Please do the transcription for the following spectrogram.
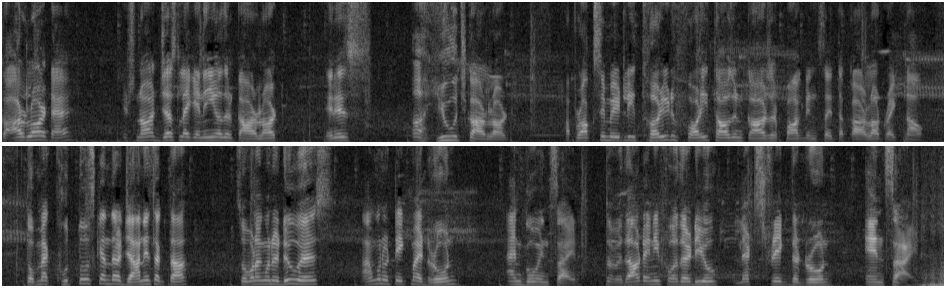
कार लॉट है। It's not just like any other car lot it is a huge car lot approximately thirty two forty thousand cars are parked inside the car lot right now तो मैं खुद तो उसके अंदर जा नहीं सकता so what I gonna do is I am gonna take my drone and go inside. So without any further ado, let's take the drone inside.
